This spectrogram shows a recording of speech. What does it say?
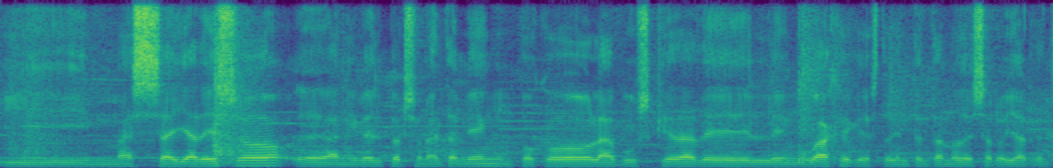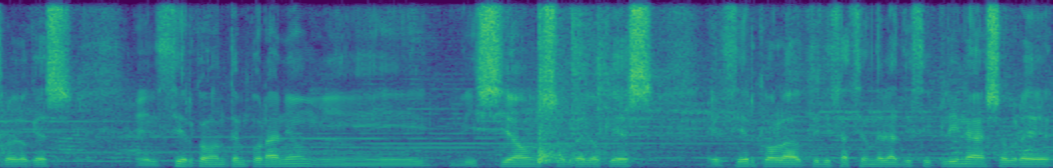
Y más allá de eso, eh, a nivel personal también, un poco la búsqueda del lenguaje que estoy intentando desarrollar dentro de lo que es el circo contemporáneo, mi visión sobre lo que es el circo, la utilización de las disciplinas, sobre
